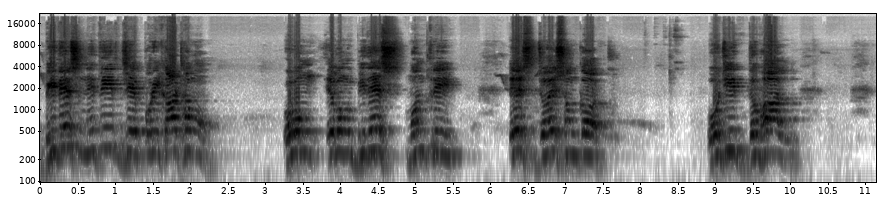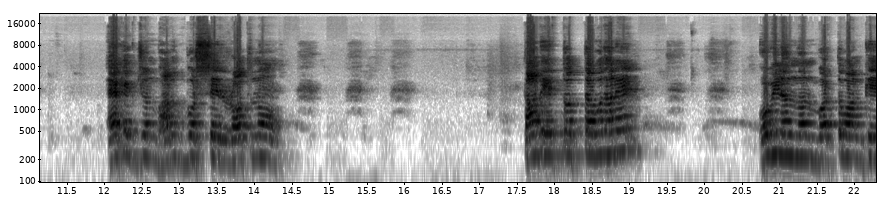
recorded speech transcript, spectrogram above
বিদেশ নীতির যে পরিকাঠামো এবং এবং বিদেশ মন্ত্রী এস জয়শঙ্কর, অজিত দোভাল, এক একজন ভারতবর্ষের রত্ন, তাদের তত্ত্বাবধানে অভিনন্দন বর্তমানকে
